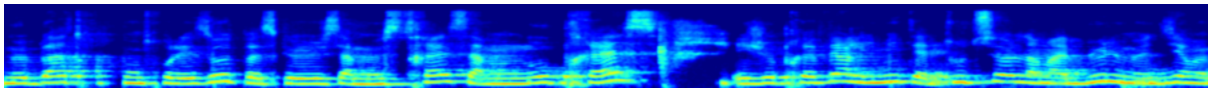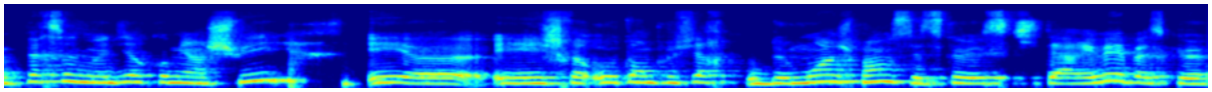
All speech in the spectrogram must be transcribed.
me battre contre les autres parce que ça me stresse, ça m'oppresse. Et je préfère limite être toute seule dans ma bulle, me dire, personne me dire combien je suis. Et, euh, et je serais autant plus fière de moi, je pense. C'est ce, que, ce qui t'est arrivé parce que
